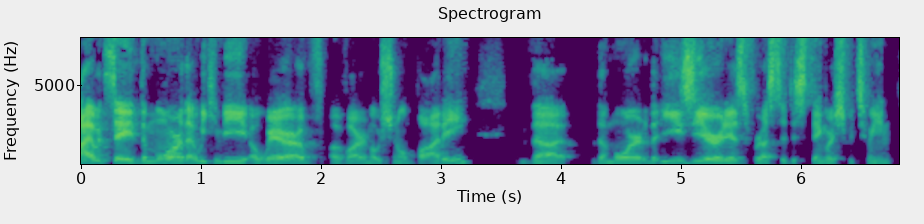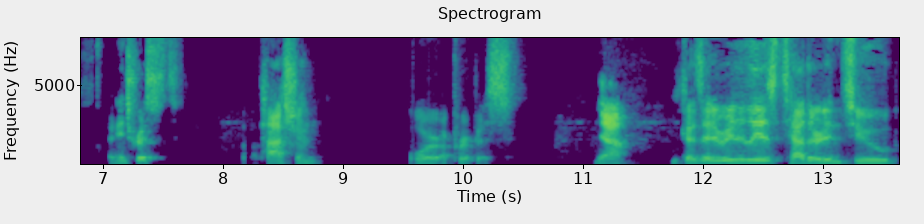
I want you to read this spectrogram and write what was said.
i would say the more that we can be aware of, of our emotional body the the more the easier it is for us to distinguish between an interest a passion or a purpose. Yeah. Because it really is tethered into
